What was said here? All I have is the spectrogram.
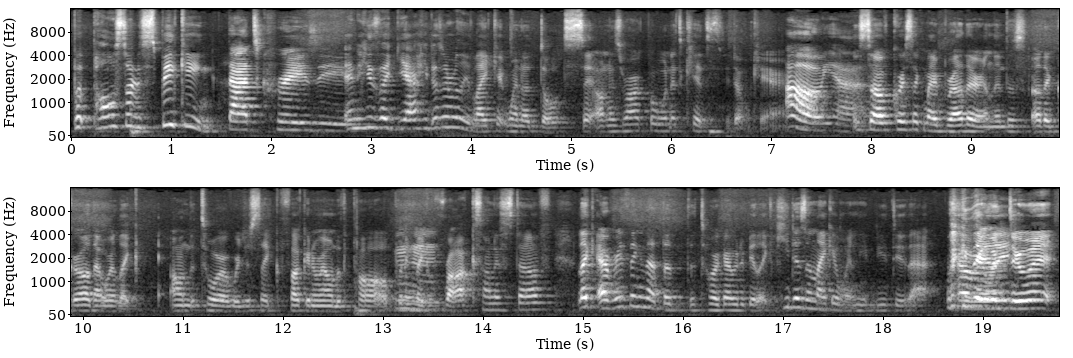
But Paul started speaking. That's crazy. And he's like, yeah, he doesn't really like it when adults sit on his rock, but when it's kids, they don't care. oh yeah. So of course, like my brother and then this other girl that were like on the tour were just like fucking around with Paul, putting Mhm. like rocks on his stuff, like everything that the, the tour guy would be like. He doesn't like it when you do that. Like Oh, they really? would do it,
